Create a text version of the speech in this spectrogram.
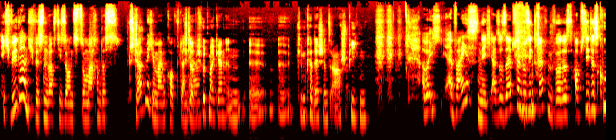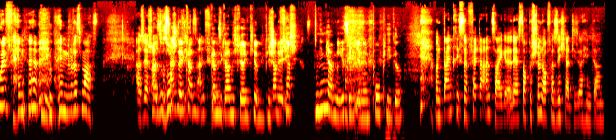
ich will gar nicht wissen, was die sonst so machen. Das stört mich in meinem Kopf dann. Ich glaube, ich würde mal gern in äh, äh, Kim Kardashians Arsch pieken. Aber ich äh, weiß nicht. Also selbst wenn du sie treffen würdest, ob sie das cool fände, wenn du das machst. Schon Also so schnell kann, kann sie gar nicht reagieren, wie glaub, schnell ich ich Ninja-mäßig in den Po pieke. Und dann kriegst du eine fette Anzeige. Der ist doch bestimmt auch versichert, dieser Hintern.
